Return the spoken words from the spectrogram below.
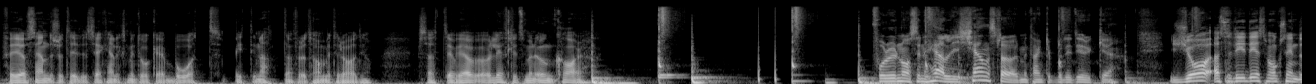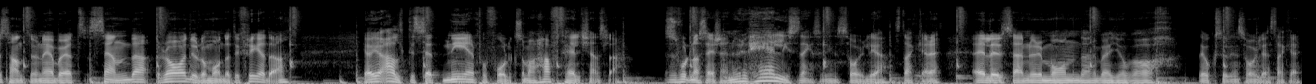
För jag sänder så tidigt så jag kan liksom inte åka båt mitt i natten för att ta mig till radion. Så att jag har levt lite som en ungkarl. Får du någonsin helgkänsla då, med tanke på ditt yrke? Ja, alltså det är det som också är intressant nu när jag börjat sända radio då måndag till fredag. Jag har ju alltid sett ner på folk som har haft helgkänsla. Så fort någon säger så här, nu är det helg, så tänker jag din sorgliga stackare. Eller så här, nu är det måndag, nu börjar jag jobba, åh, det är också din sorgliga stackare.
